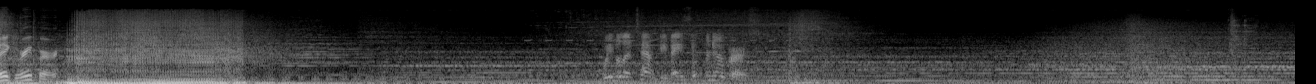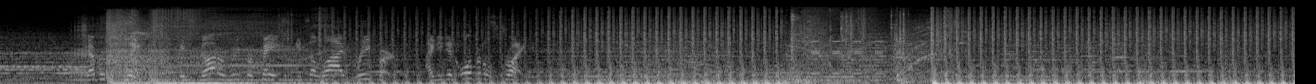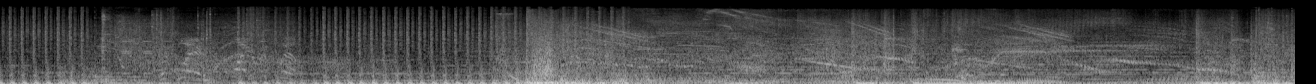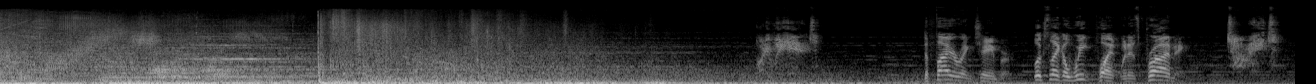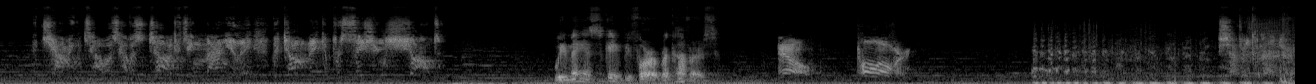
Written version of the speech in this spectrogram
Big Reaper. Chamber. Looks like a weak point when it's priming. Damn it. The jamming towers have us targeting manually. We can't make a precision shot. We may escape before it recovers. No. Pull over. Shepard Commander,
